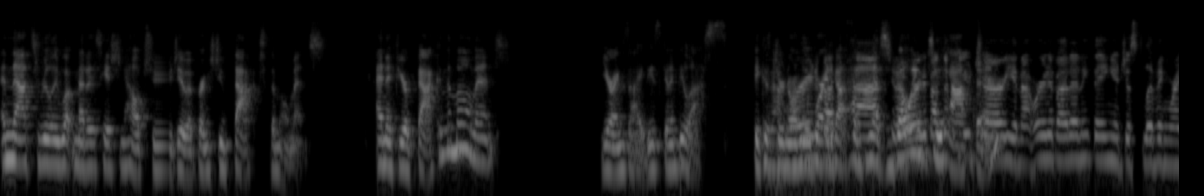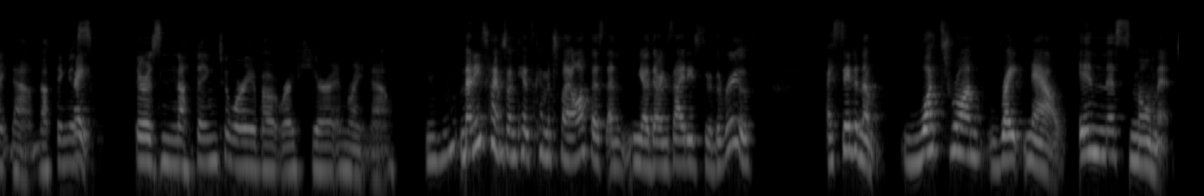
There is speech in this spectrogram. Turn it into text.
And that's really what meditation helps you do. It brings you back to the moment. And if you're back in the moment, your anxiety is going to be less because you're, you're normally worried, worried about, about something that's you're going to happen. Future. You're not worried about anything. You're just living right now. Nothing is, right. there is nothing to worry about right here and right now. Mm-hmm. Many times when kids come into my office and you know their anxiety is through the roof, I say to them, "What's wrong right now in this moment?"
